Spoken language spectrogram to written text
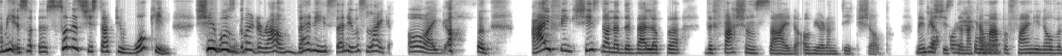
I mean, as, as soon as she started walking, she was mm-hmm. going around Venice, and it was like, oh my God. I think she's gonna develop uh, the fashion side of your antique shop. Maybe yeah, she's gonna sure. come up finding over,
